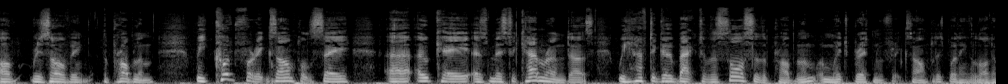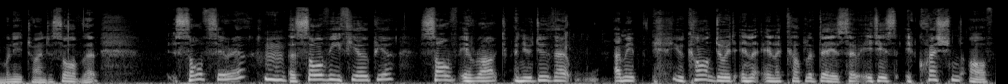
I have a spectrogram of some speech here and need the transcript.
of resolving the problem. We could, for example, say, uh, okay, as Mr. Cameron does, we have to go back to the source of the problem, in which Britain, for example, is putting a lot of money trying to solve that. Solve Syria, uh, solve Ethiopia, solve Iraq, and you do that. I mean, you can't do it in a, in a couple of days. So it is a question of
